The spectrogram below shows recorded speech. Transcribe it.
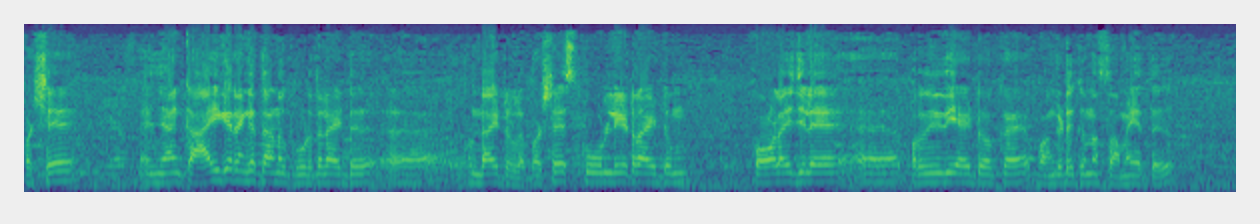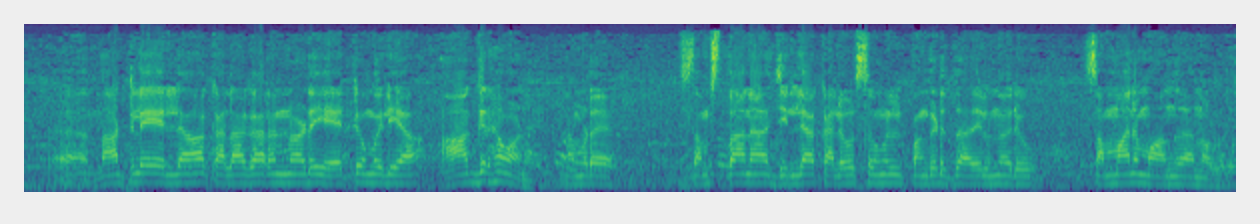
പക്ഷേ ഞാൻ കായിക രംഗത്താണ് കൂടുതലായിട്ട് ഉണ്ടായിട്ടുള്ളത്. പക്ഷേ സ്കൂൾ ലീഡറായിട്ടും കോളേജിലെ പ്രതിനിധിയായിട്ടുമൊക്കെ പങ്കെടുക്കുന്ന സമയത്ത് നാട്ടിലെ എല്ലാ കലാകാരന്മാരുടെ ഏറ്റവും വലിയ ആഗ്രഹമാണ് നമ്മുടെ സംസ്ഥാന ജില്ലാ കലോത്സവങ്ങളിൽ പങ്കെടുത്ത് അതിൽ നിന്നൊരു സമ്മാനം വാങ്ങുക എന്നുള്ളത്.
